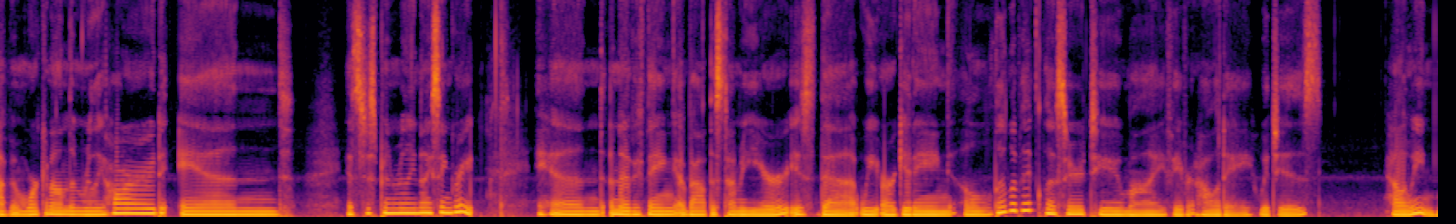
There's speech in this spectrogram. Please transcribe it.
I've been working on them really hard and it's just been really nice and great. And another thing about this time of year is that we are getting a little bit closer to my favorite holiday, which is Halloween.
